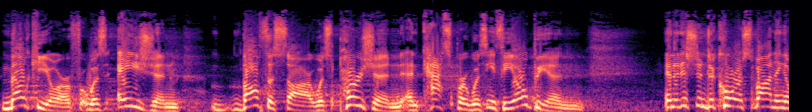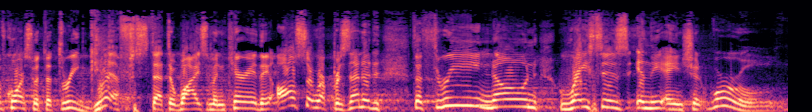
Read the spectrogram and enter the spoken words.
Melchior was Asian, Balthasar was Persian, and Caspar was Ethiopian. In addition to corresponding, of course, with the three gifts that the wise men carried, they also represented the three known races in the ancient world.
